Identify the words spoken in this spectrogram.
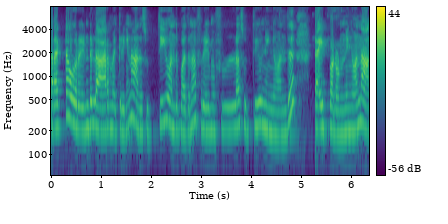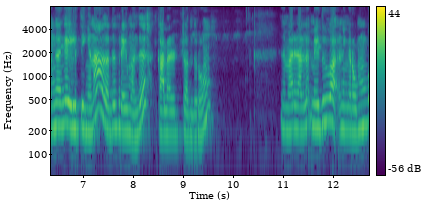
கரெக்டாக ஒரு எண்டில் ஆரம்பிக்கிறீங்கன்னா அதை சுற்றியும் வந்து பார்த்தீங்கன்னா ஃப்ரேமை ஃபுல்லாக சுற்றியும் நீங்கள் வந்து டைட் பண்ணணும். நீங்கள் வந்து அங்கங்கே இழுத்தீங்கன்னா அது வந்து ஃப்ரேம் வந்து கலரிட்டு வந்துடும் இந்த மாதிரி நல்லா மெதுவாக நீங்கள் ரொம்ப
